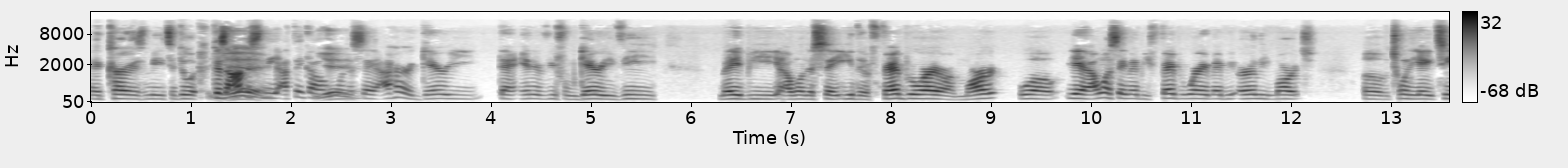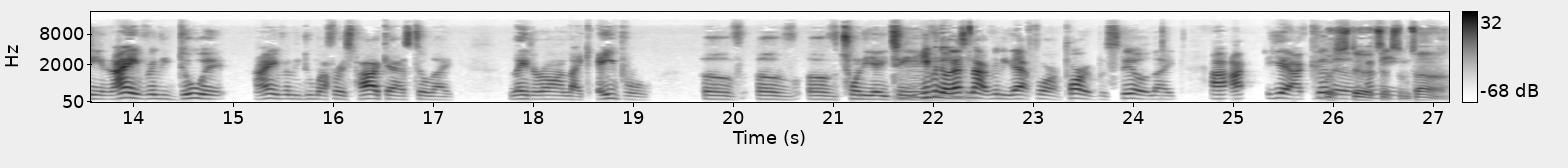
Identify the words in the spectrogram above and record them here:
encouraged me to do it because Yeah, honestly, I think I yeah. want to say I heard Gary that interview from Gary V. Maybe I want to say either February or March. Well, yeah, I want to say maybe February, maybe early March of 2018. And I ain't really do it. I ain't really do my first podcast till like later on, like April of of of 2018. Mm. Even though that's not really that far apart, but still, like I, I yeah, I could have. still I took mean, some time.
